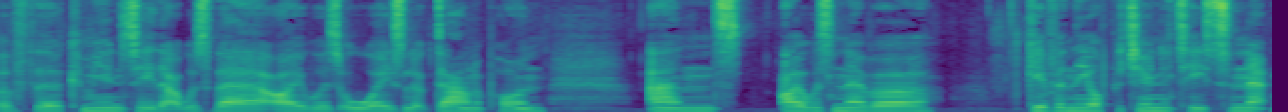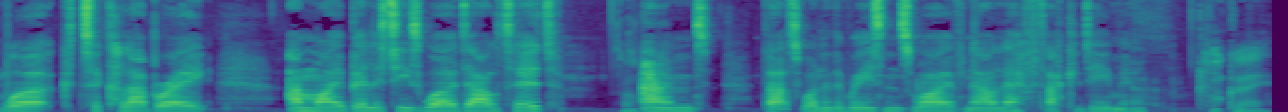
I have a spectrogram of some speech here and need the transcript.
of the community that was there, I was always looked down upon, and I was never given the opportunity to network, to collaborate, and my abilities were doubted. Okay. And that's one of the reasons why I've now left academia. Okay.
